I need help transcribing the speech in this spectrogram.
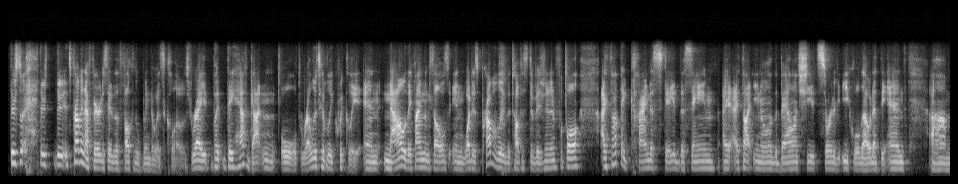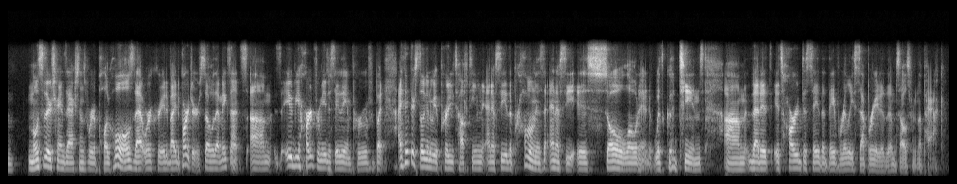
there's there's there, it's probably not fair to say that the Falcons window is closed, right? But they have gotten old relatively quickly, and now they find themselves in what is probably the toughest division in football. I thought they kind of stayed the same. I, I, thought, you know, the balance sheets sort of equaled out at the end. Um, most of their transactions were to plug holes that were created by departures. So that makes sense. Um, it would be hard for me to say they improved, but I think they're still going to be a pretty tough team in the NFC. The problem is the NFC is so loaded with good teams um, that it, it's hard to say that they've really separated themselves from the pack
